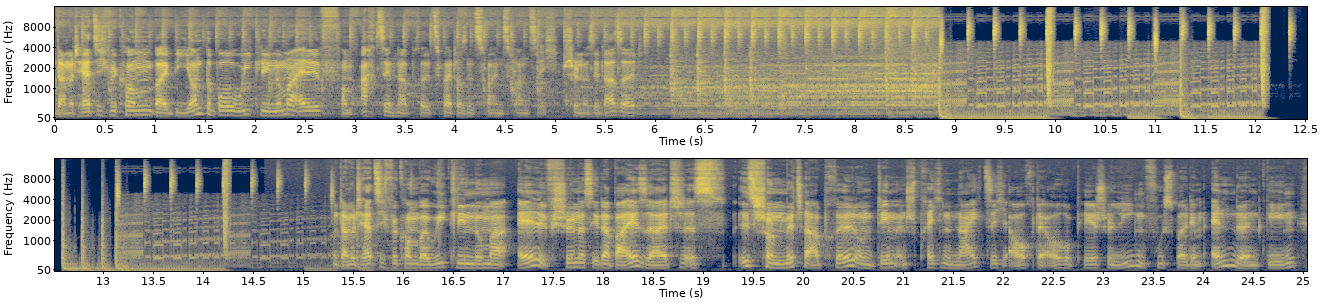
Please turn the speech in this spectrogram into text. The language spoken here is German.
Und damit herzlich willkommen bei Beyond the Ball Weekly Nummer 11 vom 18. April 2022. Schön, dass ihr da seid. Und damit herzlich willkommen bei Weekly Nummer 11. Schön, dass ihr dabei seid. Es ist schon Mitte April und dementsprechend neigt sich auch der europäische Ligenfußball dem Ende entgegen.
